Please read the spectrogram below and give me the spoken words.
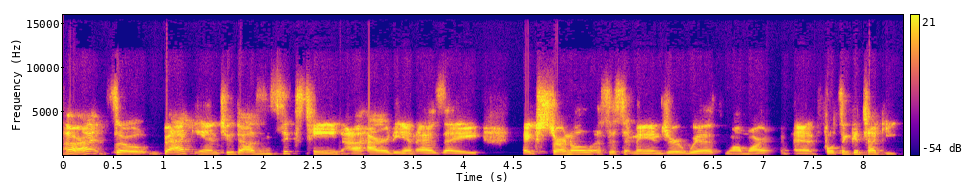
all right. So, back in 2016, I hired in as a external assistant manager with Walmart at Fulton, Kentucky.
